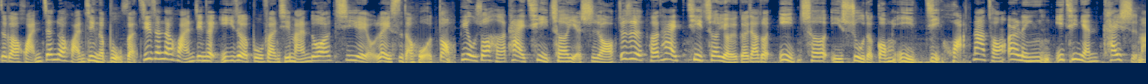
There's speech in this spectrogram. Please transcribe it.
这个环针对环境的部分，其实针对环境的一这个部分，其实蛮。多企业有类似的活动，譬如说和泰汽车也是哦，就是和泰汽车有一个叫做一车一树的公益计划。那从二零一七年开始嘛，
